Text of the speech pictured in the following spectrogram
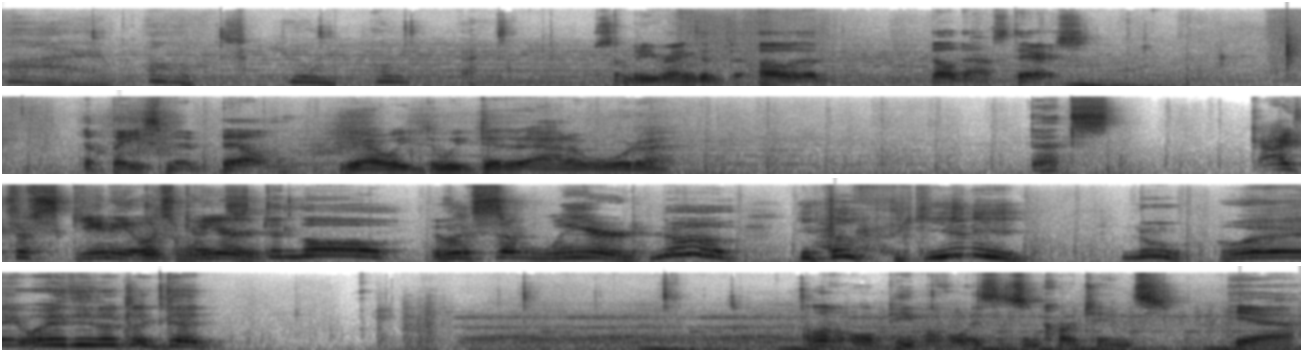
Why? Oh, Somebody rang the oh the bell downstairs. The basement bell. Yeah, we, we did it out of order. That's Guy's so skinny, it looks weird. the law. It looks so weird. No, he's so skinny. No. Why? Why do they look like that? I love old people voices in cartoons. Yeah,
